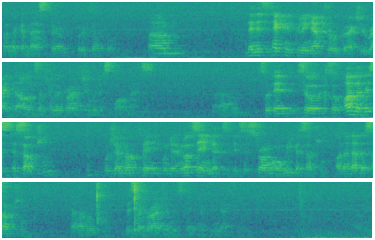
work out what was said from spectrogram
by like a mass term, for example, um, then it's technically natural to actually write down such a Lagrangian with a small mass. Um, so, that, so, so under this assumption, which I'm not saying, which I'm not saying that it's a strong or weak assumption, on another assumption, um, this Lagrangian is technically natural. Um,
